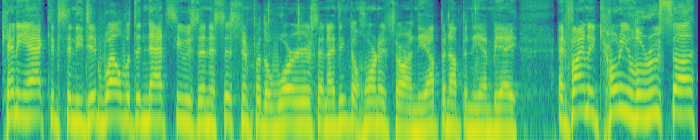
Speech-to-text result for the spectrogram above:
Kenny Atkinson. He did well with the Nets. He was an assistant for the Warriors, and I think the Hornets are on the up and up in the NBA. And finally, Tony La Russa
